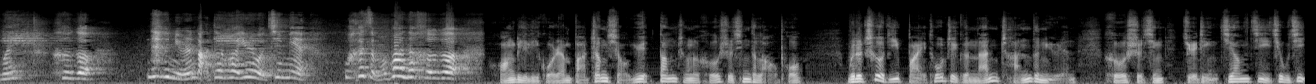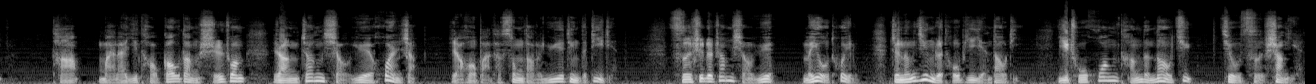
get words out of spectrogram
喂，何哥，那个女人打电话约我见面，我该怎么办呢？何哥，黄丽丽果然把张小月当成了何世清的老婆。为了彻底摆脱这个难缠的女人，何世清决定将计就计。他买来一套高档时装，让张小月换上，然后把她送到了约定的地点。此时的张小月没有退路，只能硬着头皮演到底。一出荒唐的闹剧就此上演。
